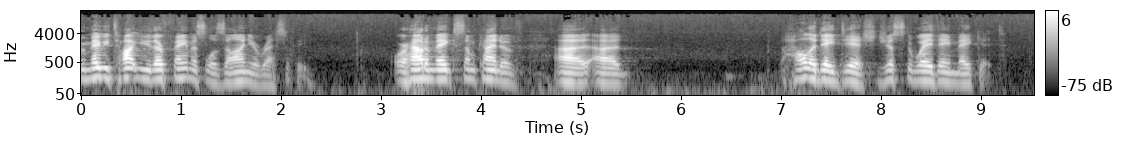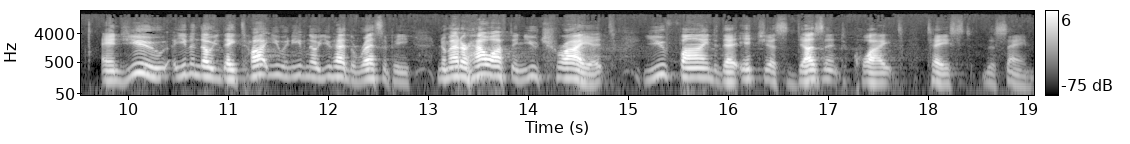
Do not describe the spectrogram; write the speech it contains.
who maybe taught you their famous lasagna recipe or how to make some kind of uh, uh, holiday dish just the way they make it. And you, even though they taught you and even though you had the recipe, no matter how often you try it, you find that it just doesn't quite taste the same.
